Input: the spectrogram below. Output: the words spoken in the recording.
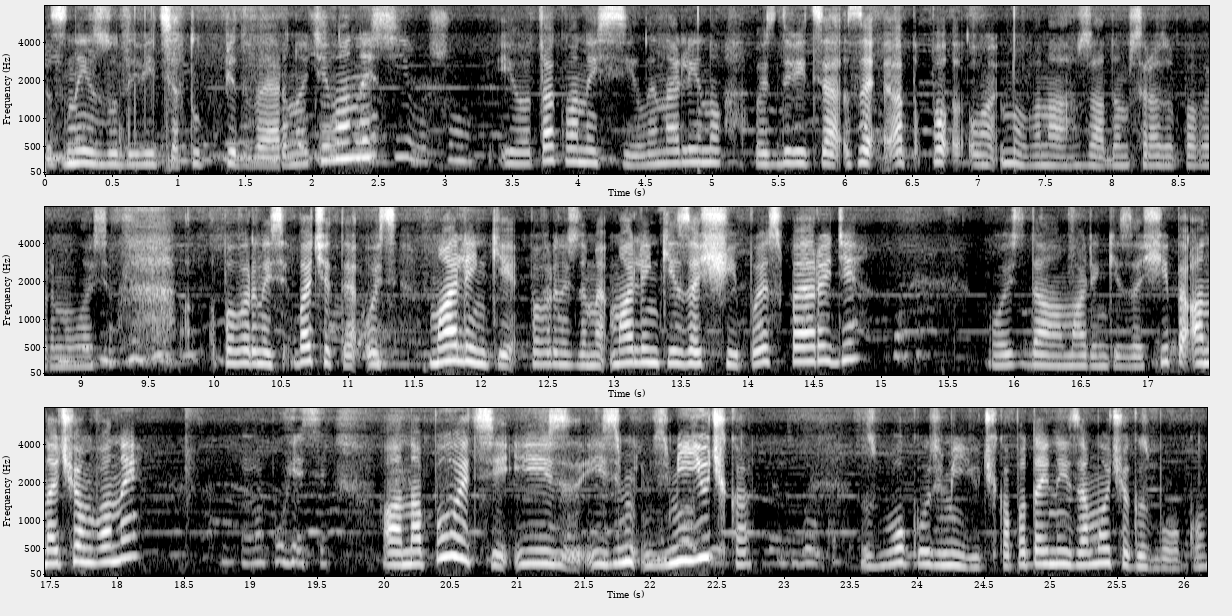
Знизу, дивіться, тут підвернуті вони. І отак вони сіли на Ліну. Ось дивіться, з, ну вона задом сразу повернулася. Повернись, бачите, ось маленькі, повернись до мене, маленькі защіпи спереді. Ось, да, маленькі защіпи. А на чому вони? На поясе. А на пояці і, з- і зміючка. Збоку зміючка, потайний замочок збоку.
